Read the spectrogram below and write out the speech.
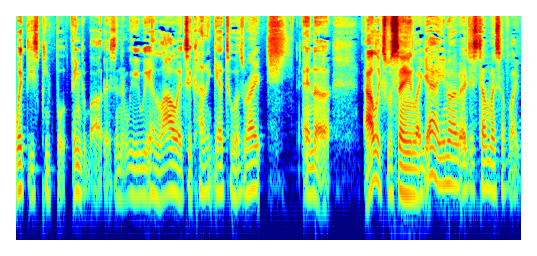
what these people think about us and we, we allow it to kind of get to us, right? And uh, Alex was saying, like, yeah, you know, I, I just tell myself, like,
